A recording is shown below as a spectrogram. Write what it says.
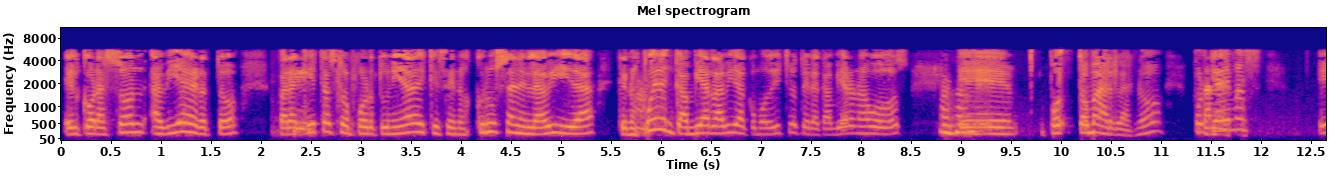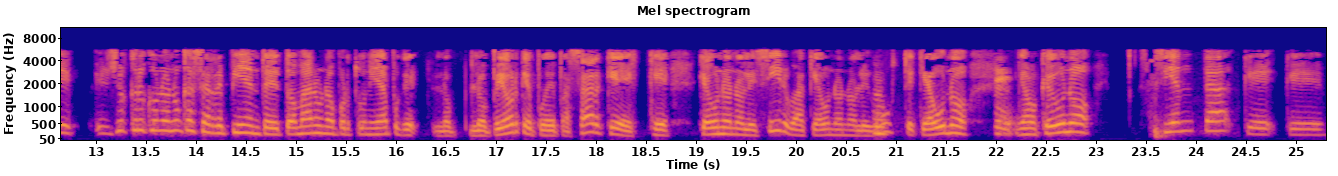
el corazón abierto para que estas oportunidades que se nos cruzan en la vida que nos ah. pueden cambiar la vida como he dicho te la cambiaron a vos tomarlas no porque además eh, yo creo que uno nunca se arrepiente de tomar una oportunidad porque lo, lo peor que puede pasar que es que, que a uno no le sirva, que a uno no le guste, que a uno, digamos, que uno sienta que, que,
